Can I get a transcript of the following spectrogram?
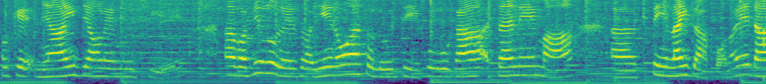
ဟုတ်ကဲ့အများကြီးပြောင်းလဲမှုရှိတယ်အာဘာဖြစ်လို့လဲဆိုတော့အရင်တော့ဆိုလို့ရှိရင်ကိုကအတန်းထဲမှာအာတင်လိုက်တာပေါ့နော်အဲဒါ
